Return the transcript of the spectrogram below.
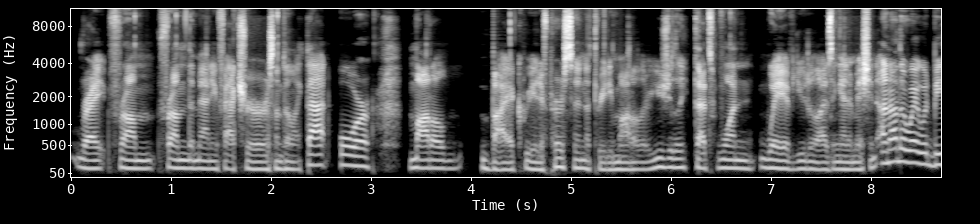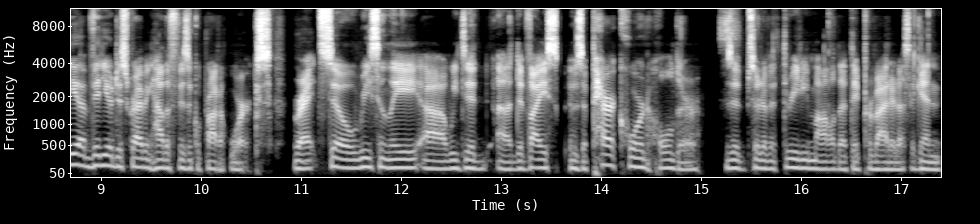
right, from from the manufacturer or something like that, or modeled by a creative person, a 3D modeler. Usually, that's one way of utilizing animation. Another way would be a video describing how the physical product works, right? So recently, uh, we did a device. It was a paracord holder. It was a sort of a 3D model that they provided us again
